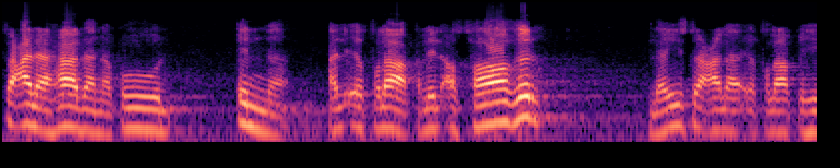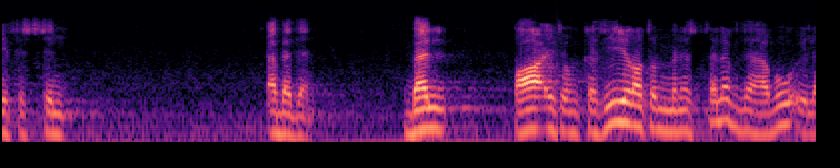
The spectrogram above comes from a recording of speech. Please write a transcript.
فعلى هذا نقول إن الإطلاق للأصاغر ليس على إطلاقه في السن أبدا بل طائفة كثيرة من السلف ذهبوا إلى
